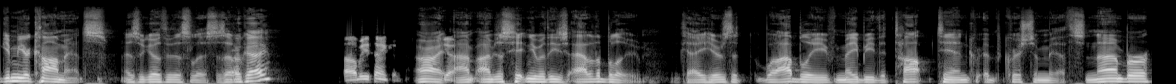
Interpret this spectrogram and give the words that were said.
Give me your comments as we go through this list. Is that okay? I'll be thinking. All right. Yeah. I'm, I'm just hitting you with these out of the blue. Okay. Here's the, what I believe may be the top 10 uh, Christian myths. Number,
